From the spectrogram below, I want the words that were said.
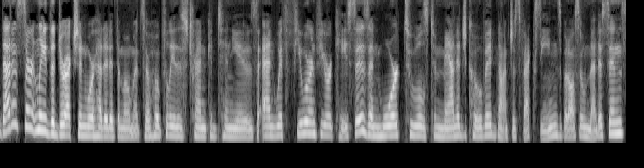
That is certainly the direction we're headed at the moment. So, hopefully, this trend continues. And with fewer and fewer cases and more tools to manage COVID, not just vaccines, but also medicines,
